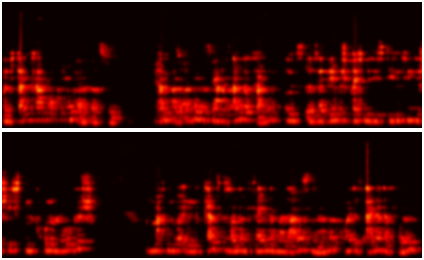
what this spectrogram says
Und dann kam auch Jonas dazu. Wir haben also Anfang des Jahres angefangen und äh, seitdem besprechen wir die Stephen King-Geschichten chronologisch und machen nur in ganz besonderen Fällen dann mal eine Ausnahme. Heute ist einer davon.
